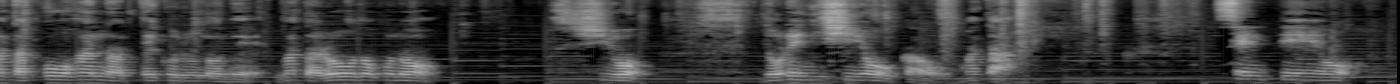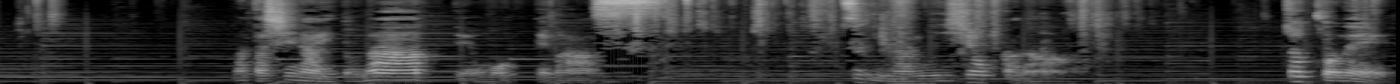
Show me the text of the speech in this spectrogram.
また後半になってくるので、また朗読の詩をどれにしようかをまた選定をまたしないとなーって思ってます。次何にしようかな。ちょっとね、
